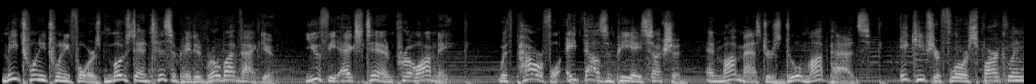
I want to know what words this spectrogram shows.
Meet 2024's most anticipated robot vacuum, Eufy X10 Pro Omni. With powerful 8000 PA suction and MopMaster's dual mop pads, it keeps your floor sparkling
